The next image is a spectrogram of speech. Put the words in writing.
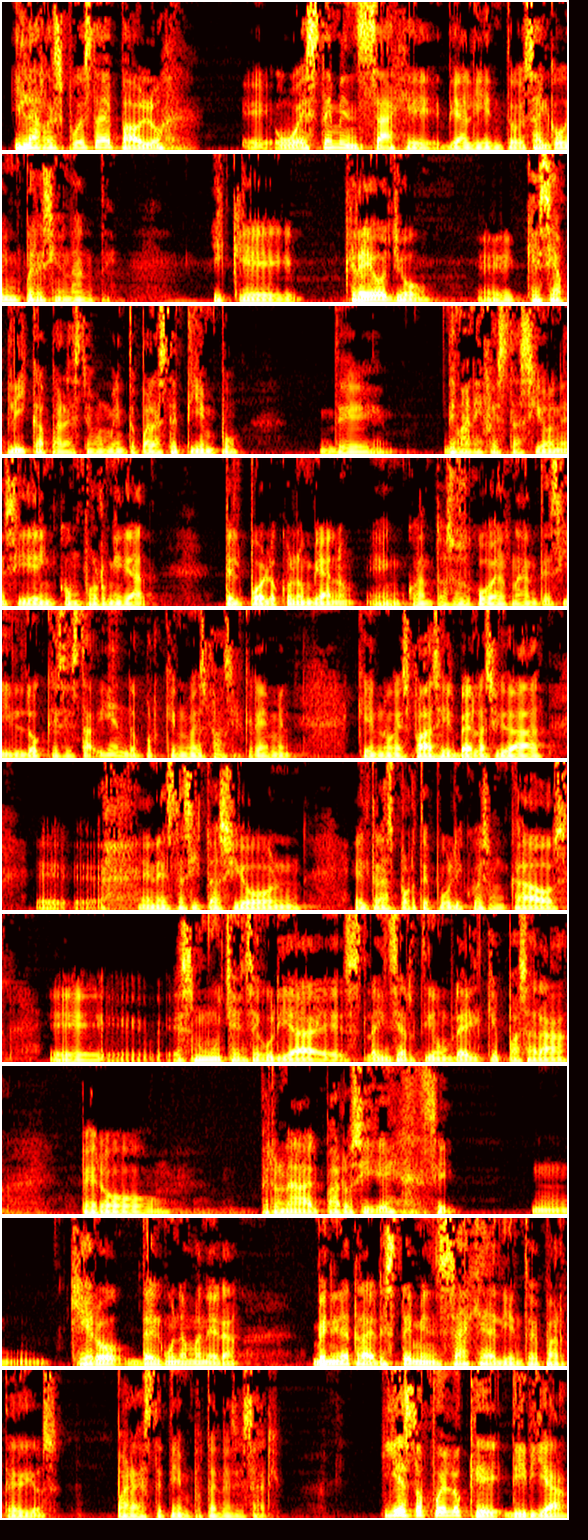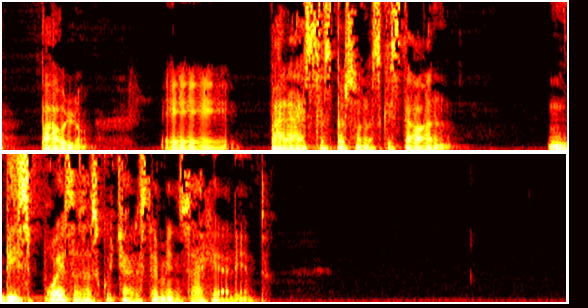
Y la respuesta de Pablo eh, o este mensaje de aliento es algo impresionante y que creo yo eh, que se aplica para este momento, para este tiempo de, manifestaciones y de inconformidad del pueblo colombiano en cuanto a sus gobernantes y lo que se está viendo, porque no es fácil, créeme, que no es fácil ver la ciudad eh, en esta situación, el transporte público es un caos, eh, es mucha inseguridad, es la incertidumbre del que pasará, pero, pero nada, el paro sigue, sí. Mm, quiero de alguna manera venir a traer este mensaje de aliento de parte de Dios para este tiempo tan necesario. Y esto fue lo que diría Pablo eh, para estas personas que estaban dispuestas a escuchar este mensaje de aliento.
